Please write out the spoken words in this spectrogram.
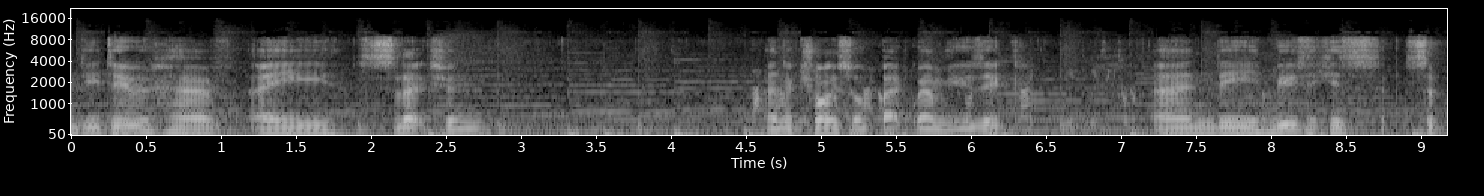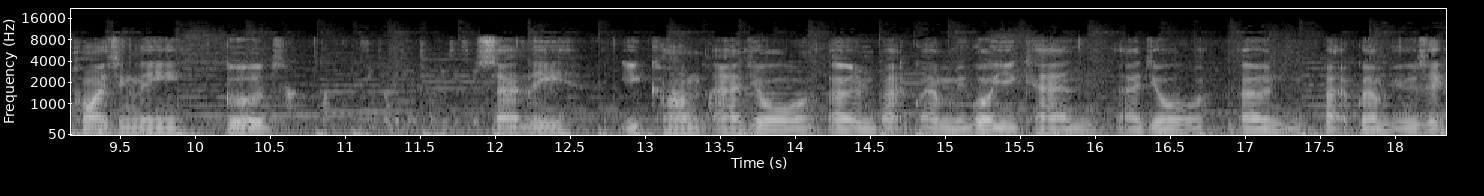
and you do have a selection and a choice of background music. And the music is surprisingly good. Sadly you can't add your own background well you can add your own background music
